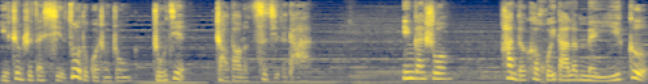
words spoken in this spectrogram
也正是在写作的过程中，逐渐找到了自己的答案。应该说，汉德克回答了每一个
